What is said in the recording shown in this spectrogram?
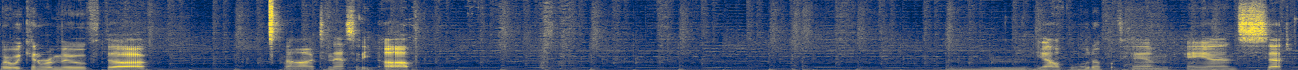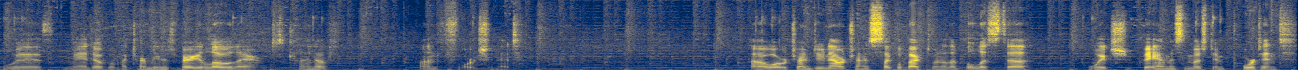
where we can remove the uh, Tenacity up. Mm, yeah, I'll blow it up with him and set with Mando, but my turn meter is very low there, which is kind of unfortunate. Uh, what we're trying to do now, we're trying to cycle back to another Ballista, which Bam is the most important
